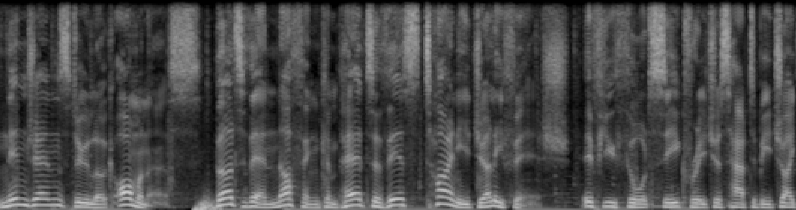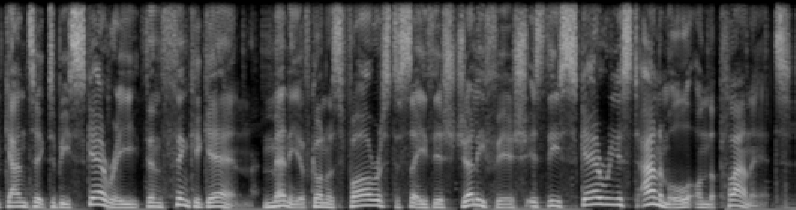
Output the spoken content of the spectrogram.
Ningens do look ominous, but they're nothing compared to this tiny jellyfish. If you thought sea creatures had to be gigantic to be scary, then think again. Many have gone as far as to say this jellyfish is the scariest animal on the planet.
